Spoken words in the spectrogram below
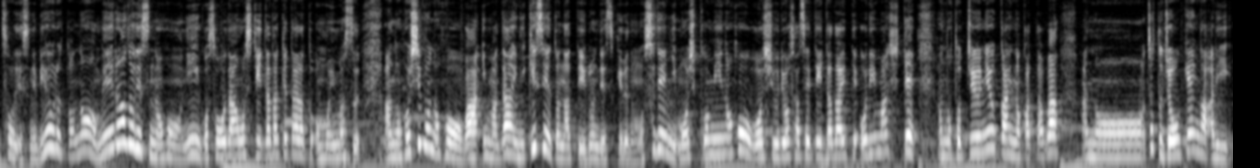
そうですねビオルトのメールアドレスの方にご相談をしていただけたらと思います。あの星部の方は今第2期生となっているんですけれどもすでに申し込みの方を終了させていただいておりましてあの途中入会の方はあのー、ちょっと条件があり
